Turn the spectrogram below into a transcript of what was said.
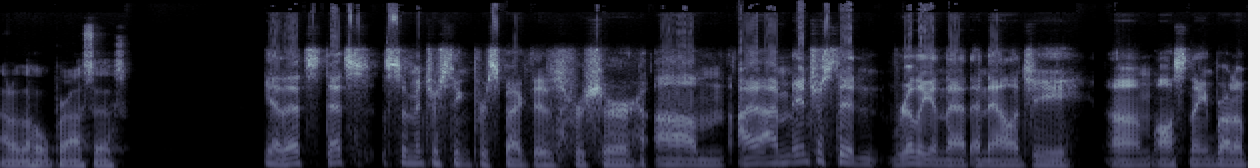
out of the whole process. Yeah, that's that's some interesting perspectives for sure. Um, I, am interested really in that analogy, um, Austin, that you brought up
